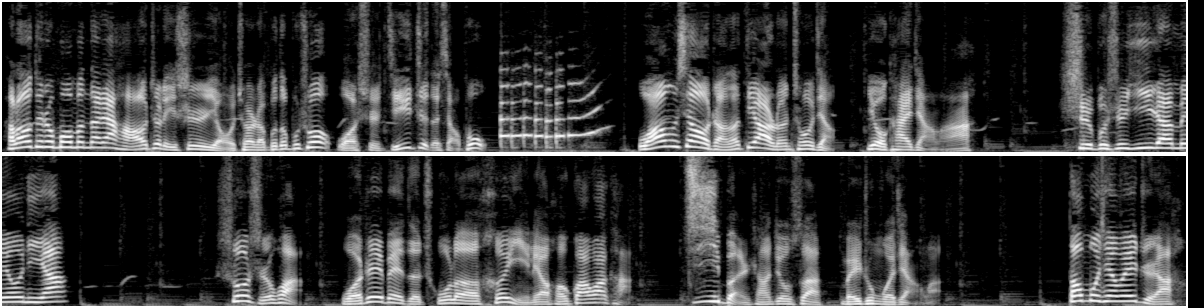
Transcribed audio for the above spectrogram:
Hello，听众朋友们，大家好，这里是有趣的。不得不说，我是机智的小布。王校长的第二轮抽奖又开奖了啊！是不是依然没有你呀？说实话。我这辈子除了喝饮料和刮刮卡，基本上就算没中过奖了。到目前为止啊，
